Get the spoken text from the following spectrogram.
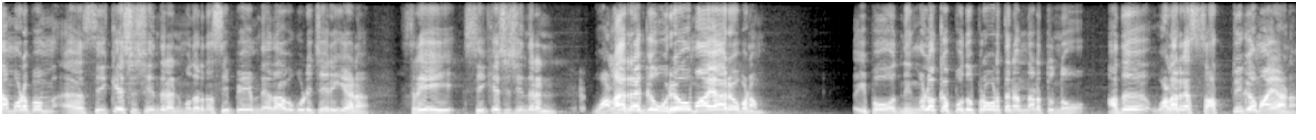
നമ്മോടൊപ്പം സി കെ ശശീന്ദ്രൻ മുതിർന്ന സി പി ഐ എം നേതാവ് കൂടി ചേരുകയാണ്. ശ്രീ സി കെ ശശീന്ദ്രൻ വളരെ ഗൗരവമായ ആരോപണം. ഇപ്പോൾ നിങ്ങളൊക്കെ പൊതുപ്രവർത്തനം നടത്തുന്നു. അത് വളരെ സാത്വികമായാണ്.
